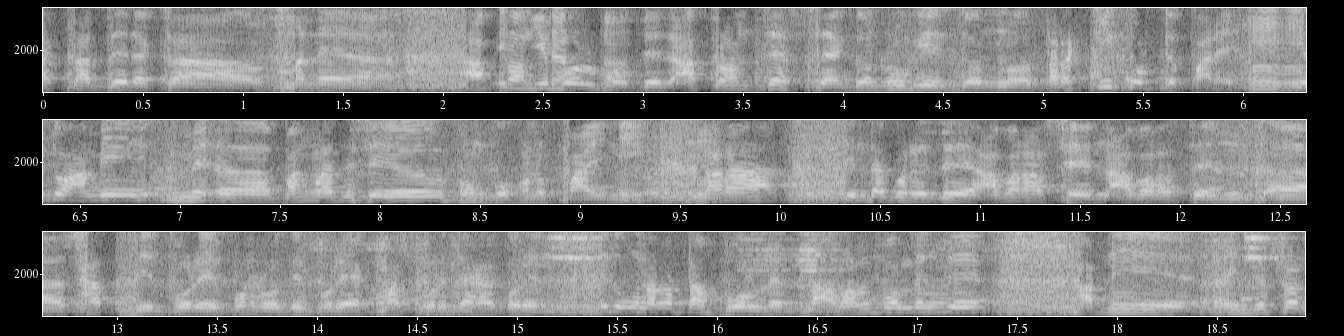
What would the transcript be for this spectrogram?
ডাক্তারদের একটা মানে কি বলব যে আপ্রাণ চেষ্টা একজন রোগীর জন্য তারা কি করতে পারে। কিন্তু আমি বাংলাদেশে এরকম কখনো পাইনি। তারা চিন্তা করে যে আবার আসেন আবার আসেন সাত দিন পরে পনেরো দিন পরে এক মাস পরে দেখা করেন। কিন্তু ওনারা তা বললেন না। আমার বললেন যে আপনি ইঞ্জেকশন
